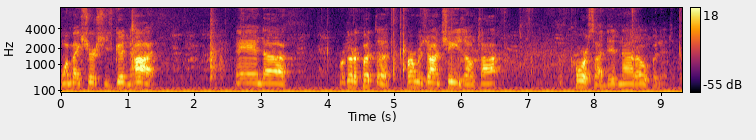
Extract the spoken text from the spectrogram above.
Want to make sure she's good and hot. And uh, we're going to put the Parmesan cheese on top. Of course I did not open it.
